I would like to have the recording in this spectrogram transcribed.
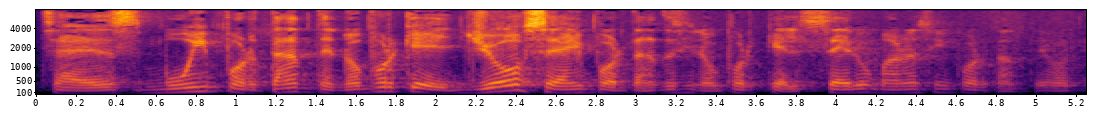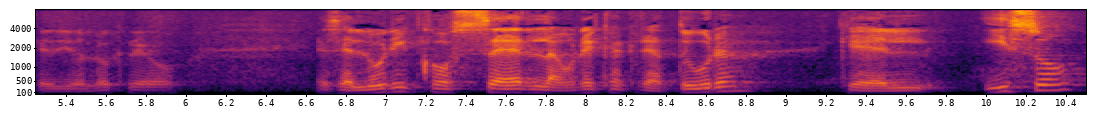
O sea, es muy importante, no porque yo sea importante, sino porque el ser humano es importante, porque Dios lo creó. Es el único ser, la única criatura que Él hizo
